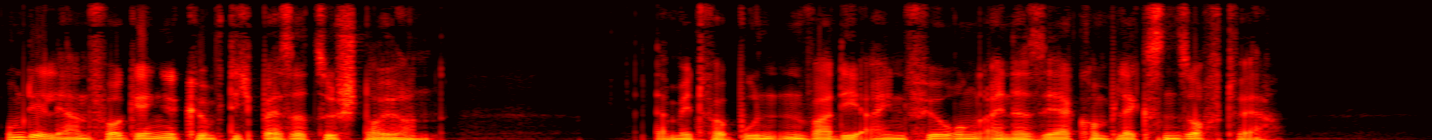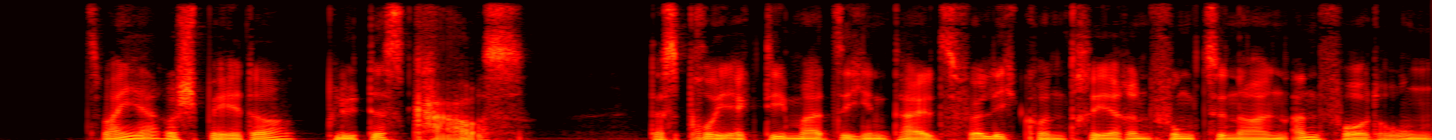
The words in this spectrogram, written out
um die Lernvorgänge künftig besser zu steuern. Damit verbunden war die Einführung einer sehr komplexen Software. Zwei Jahre später blüht das Chaos. Das Projektteam hat sich in teils völlig konträren funktionalen Anforderungen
